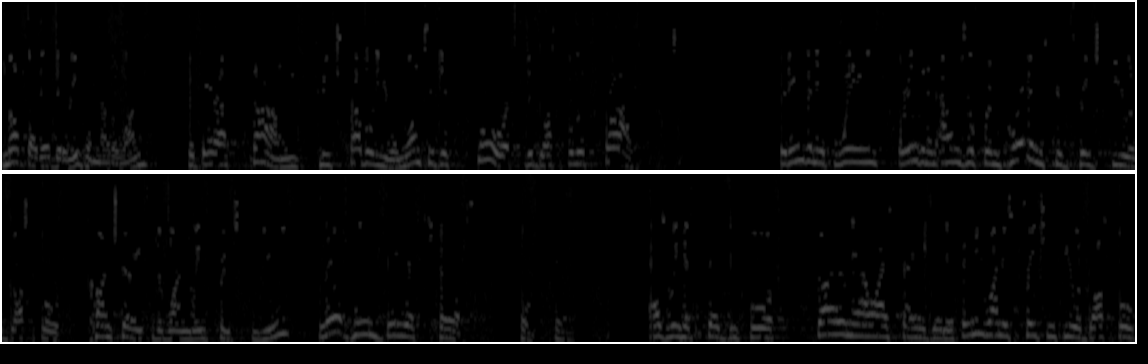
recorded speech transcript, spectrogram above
Not that there is another one, but there are some who trouble you and want to distort the gospel of Christ. But even if we, or even an angel from heaven, should preach to you a gospel contrary to the one we preach to you, let him be accursed. As we have said before, so now I say again, if anyone is preaching to you a gospel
